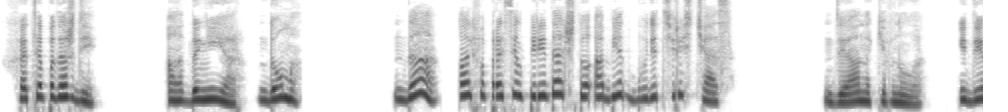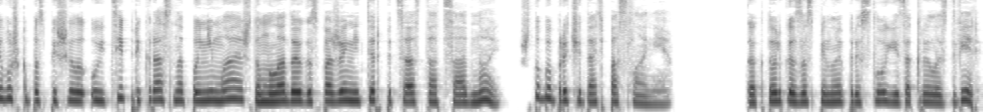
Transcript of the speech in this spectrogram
«Хотя подожди. А Данияр дома?» «Да, Альфа просил передать, что обед будет через час». Диана кивнула. И девушка поспешила уйти, прекрасно понимая, что молодой госпоже не терпится остаться одной, чтобы прочитать послание. Как только за спиной прислуги закрылась дверь,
